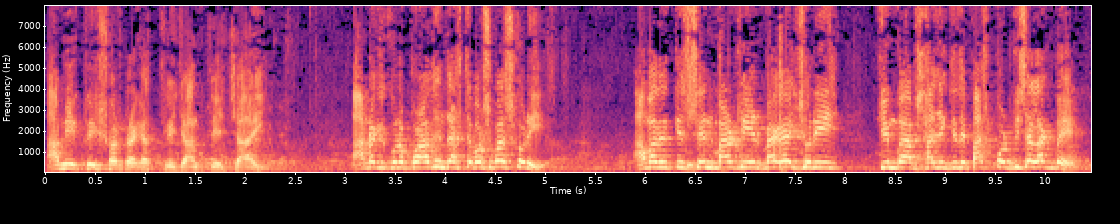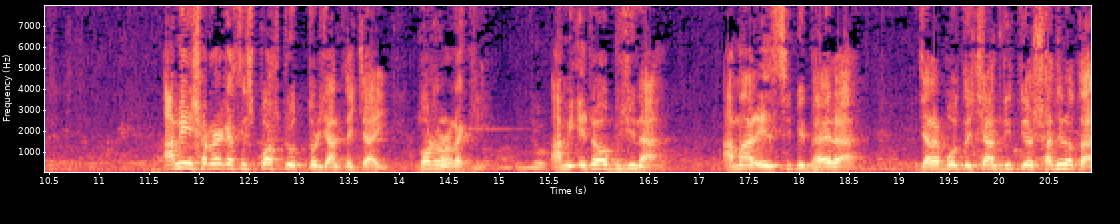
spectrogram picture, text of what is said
আমি একটু এই সরকারের কাছ থেকে জানতে চাই। আমরা কি কোনো পরাধীন রাষ্ট্রে বসবাস করি? আমাদেরকে সেন্ট মার্টিন বাগাইছড়ি কিংবা সাজেক যেতে পাসপোর্ট ভিসা লাগবে? আমি এই সরকারের কাছে স্পষ্ট উত্তর জানতে চাই। ঘটনাটা কি? আমি এটাও বুঝি না। আমার এনসিপি ভাইয়েরা, যারা বলতে চান দ্বিতীয় স্বাধীনতা,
